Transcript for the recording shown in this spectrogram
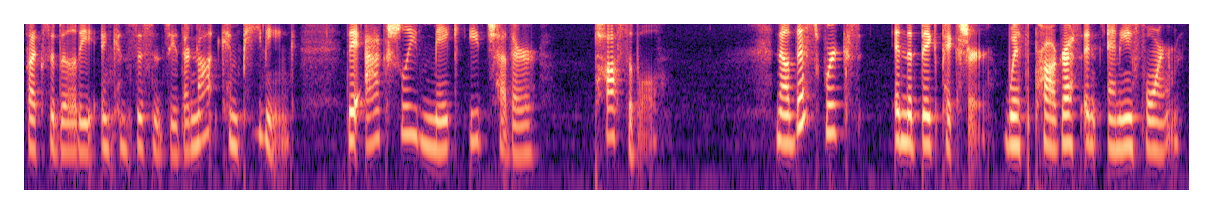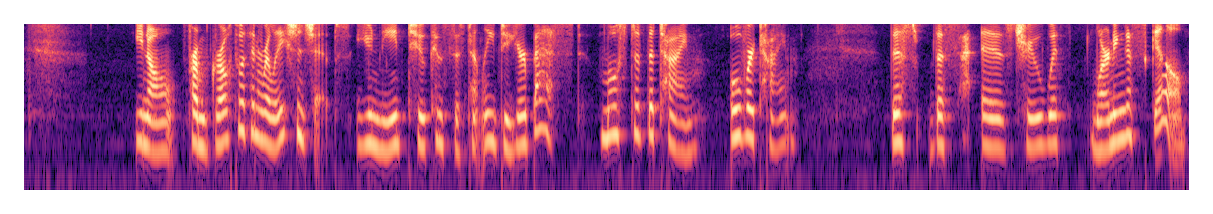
flexibility, and consistency. They're not competing, they actually make each other possible. Now, this works in the big picture with progress in any form. You know, from growth within relationships, you need to consistently do your best most of the time, over time. This this is true with learning a skill,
